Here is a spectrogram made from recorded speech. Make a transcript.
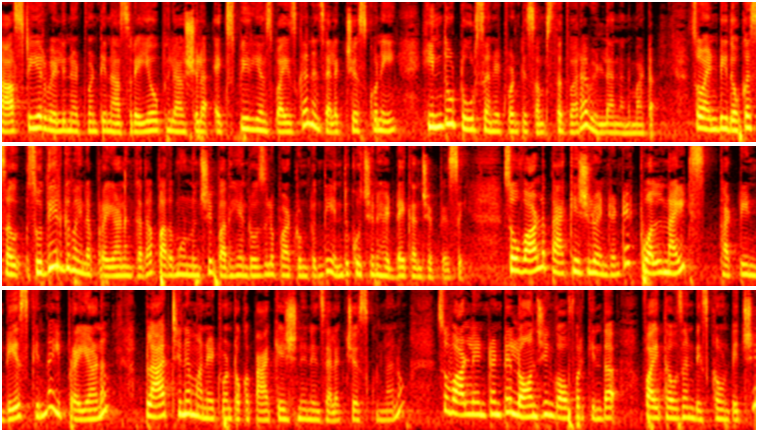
లాస్ట్ ఇయర్ వెళ్ళినటువంటి నా శ్రేయోభిలాషుల ఎక్స్పీరియన్స్ వైజ్గా నేను సెలెక్ట్ చేసుకుని హిందూ టూర్స్ అనేటువంటి సంస్థ ద్వారా వెళ్ళానమాట సో అండ్ ఇది ఒక సుదీర్ఘమైన ప్రయాణం కదా పదమూడు నుంచి పదిహేను రోజుల పాటు ఉంటుంది ఎందుకు వచ్చిన హెడ్ఏక్ అని చెప్పేసి. సో వాళ్ళ ప్యాకేజీలో ఏంటంటే ట్వెల్వ్ నైట్స్ థర్టీన్ డేస్ కింద ఈ ప్రయాణం ప్లాటినం అనేటువంటి ఒక ప్యాకేజ్ని నేను సెలెక్ట్ చేసుకున్నాను. సో వాళ్ళు ఏంటంటే లాంచింగ్ ఆఫర్ కింద ఫైవ్ థౌసండ్ డిస్కౌంట్ ఇచ్చి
